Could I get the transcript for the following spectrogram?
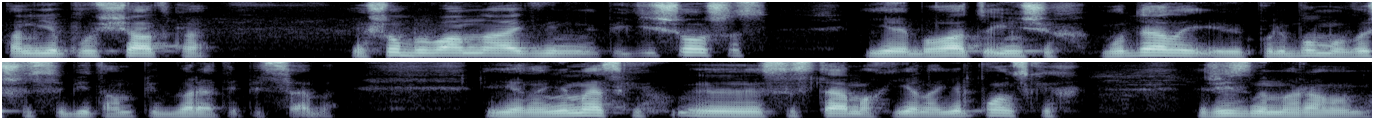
Там є площадка. Якщо би вам навіть він не підійшов щось, є багато інших моделей, і по-любому ви щось собі там підберете під себе. Є на німецьких е, системах, є на японських різними рамами.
